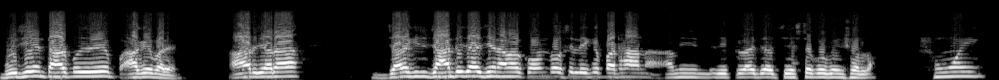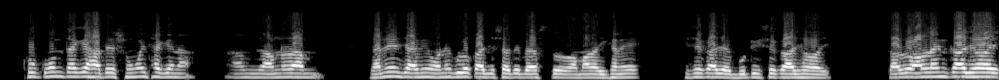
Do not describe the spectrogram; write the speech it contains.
বুঝেন, তারপরে আগে বাড়েন। আর যারা যারা কিছু জানতে চাইছেন, আমার কমেন্ট বক্সে লিখে পাঠান, আমি রিপ্লাই দেওয়ার চেষ্টা করব ইনশাল্লাহ। সময় খুব কম থাকে, হাতে সময় থাকে না। আপনারা জানেন যে আমি অনেকগুলো কাজের সাথে ব্যস্ত, আমার এখানে কিসের কাজ হয়? বুটিক্সের কাজ হয়, তারপর অনলাইন কাজ হয়,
